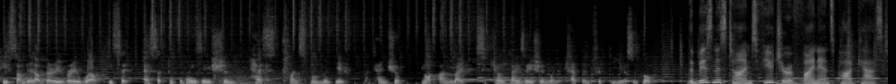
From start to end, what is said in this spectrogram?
he summed it up very, very well. He said asset tokenization has transformative potential, not unlike securitization when it happened 50 years ago. The Business Times Future of Finance podcast.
